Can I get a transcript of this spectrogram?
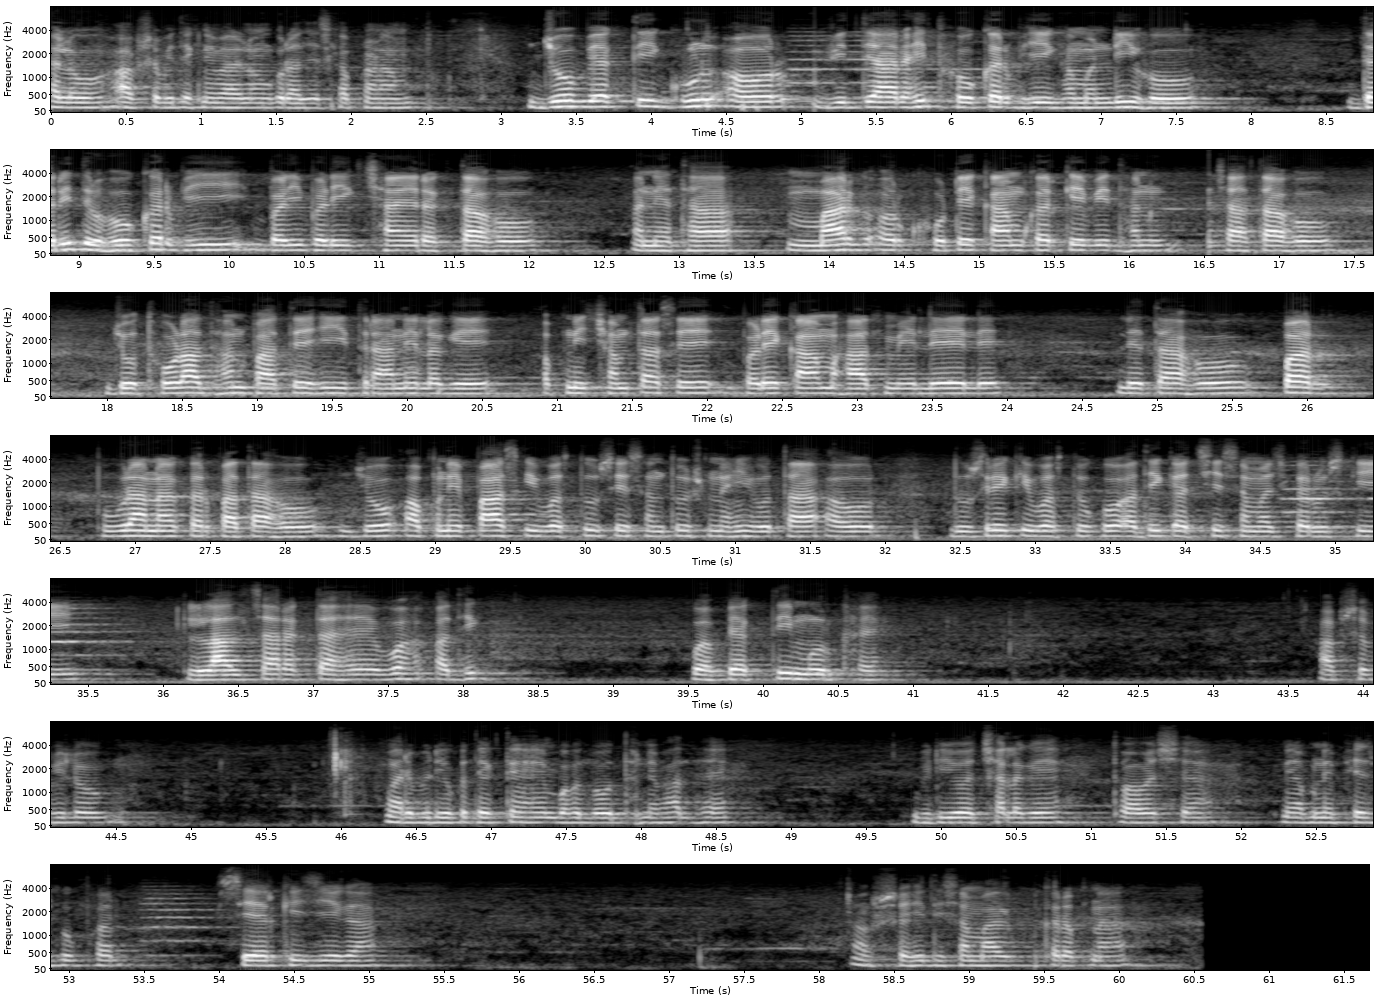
Hello, आप सभी देखने वाले लोगों को राजेश का प्रणाम। जो व्यक्ति गुण और विद्या रहित होकर भी घमंडी हो, दरिद्र होकर भी बड़ी बड़ी इच्छाएँ रखता हो, अन्यथा मार्ग और खोटे काम करके भी धन चाहता हो, जो थोड़ा धन पाते ही इतराने लगे, अपनी क्षमता से बड़े काम हाथ में ले ले लेता हो, पर पूरा न कर पाता हो, जो अपने पास की वस्तु से संतुष्ट नहीं होता और दूसरे की वस्तु को अधिक अच्छी समझकर उसकी लालसा रखता है, वह अधिक, वह व्यक्ति मूर्ख है। आप सभी लोग हमारे वीडियो को देखते हैं। बहुत बहुत धन्यवाद है। वीडियो अच्छा लगे तो अवश्य अपने अपने फेसबुक पर शेयर कीजिएगा। और सही दिशा मार्ग कर अपना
